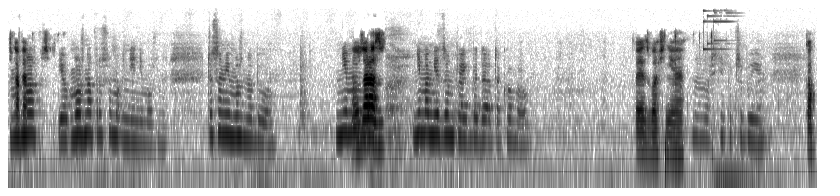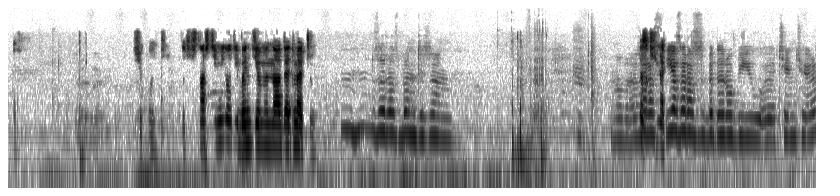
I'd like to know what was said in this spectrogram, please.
Ciekawe, Można, ja, można proszę, mo- nie, nie można. Czasami można było. Nie mam, No zaraz, nie mam jedzonka, jak będę atakował. to jest właśnie No właśnie, potrzebuję. kapka. Się kończy. Za 16 minut i będziemy na deathmatchu. Mhm, zaraz będę ten. Dobra, zaraz, skrzynek. ja zaraz będę robił y, cięcie.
